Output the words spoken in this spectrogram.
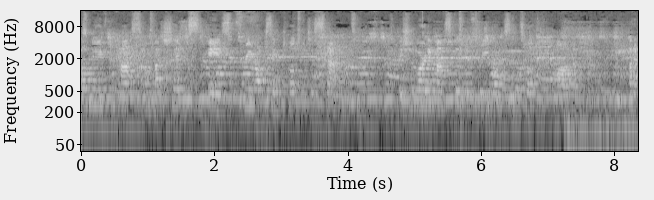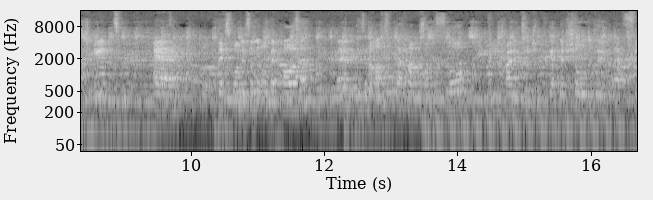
hardest move to pass on my six is three rocks in tuck to stand. They should have already mastered the three rocks in tuck on badge eight, um, but this one is a little bit harder uh, because they're not asked to put their hands on the floor and you're trying to teach them to get their shoulders over their feet.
